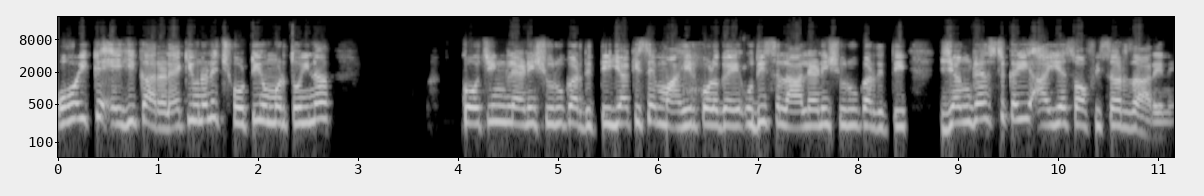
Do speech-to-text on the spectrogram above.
ਉਹ ਇੱਕ ਇਹੀ ਕਾਰਨ ਹੈ ਕਿ ਉਹਨਾਂ ਨੇ ਛੋਟੀ ਉਮਰ ਤੋਂ ਹੀ ਨਾ ਕੋਚਿੰਗ ਲੈਣੀ ਸ਼ੁਰੂ ਕਰ ਦਿੱਤੀ ਜਾਂ ਕਿਸੇ ਮਾਹਿਰ ਕੋਲ ਗਏ, ਉਹਦੀ ਸਲਾਹ ਲੈਣੀ ਸ਼ੁਰੂ ਕਰ ਦਿੱਤੀ। ਯੰਗੈਸਟ ਕਈ ਆਈਐਸ ਆਫੀਸਰਸ ਆ ਰਹੇ ਨੇ।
